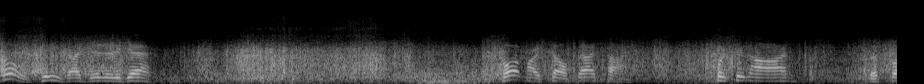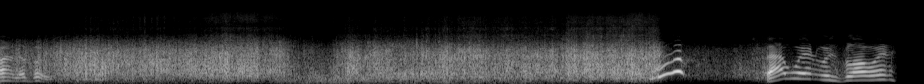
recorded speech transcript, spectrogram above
Oh, geez, I did it again. Myself that time, pushing on the front of the boot. Woo! That wind was blowing.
